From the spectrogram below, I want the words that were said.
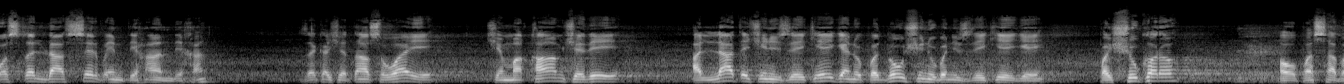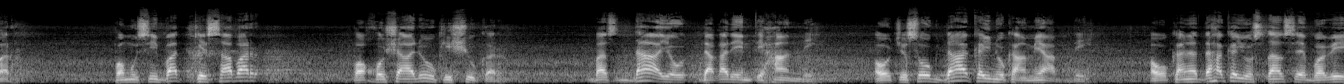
وستل دا صرف امتحان دی ښه ځکه چې تاسو وایې چې مقام چې دی الله ته چې نږدې کېږي نو په دوو شینو به نږدې کېږي په شکر او په صبر په مصیبت کې صبر په خوشحالو کې شکر بس دا یو دغه امتحان دی او چې څوک دا کوي نو کامیاب دی او کنه دا کوي استاد صاحب وي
